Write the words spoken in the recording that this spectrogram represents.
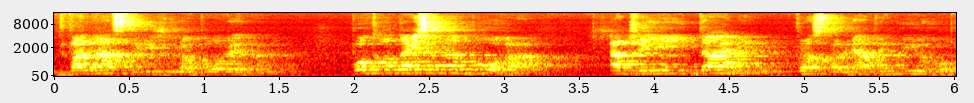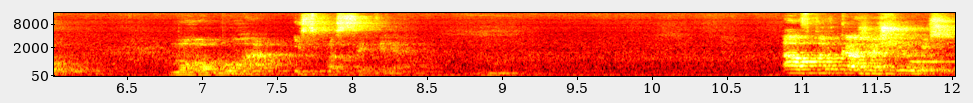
Дванадцятий вірш, друга половина. Покладайся на Бога, адже я й далі прославлятиму Його, мого Бога і Спасителя. Автор каже, що ось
